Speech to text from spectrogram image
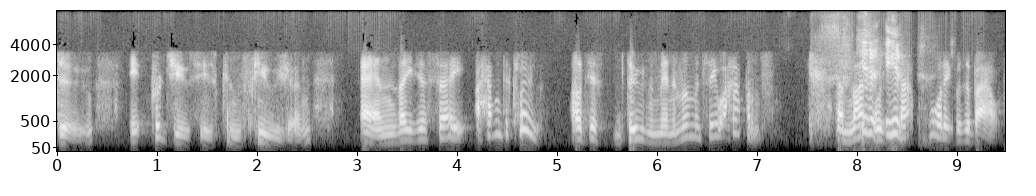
do, it produces confusion and they just say, I haven't a clue. I'll just do the minimum and see what happens. And that you know, was, you, that's what it was about.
